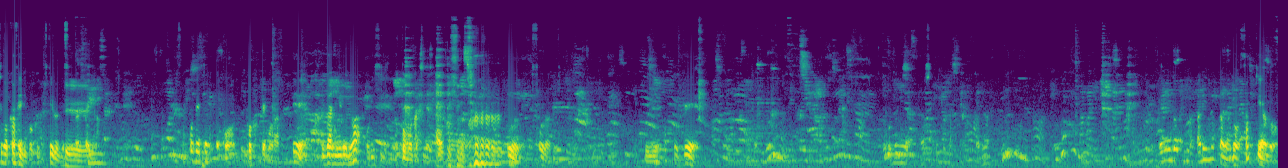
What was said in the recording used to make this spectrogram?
橋のカフェに僕来てるんですよ、何回か。ここでちょっとこう撮ってもらって、膝にいるのは織姫の友達です。ね。うん、そうなんです。ということで、これを出してみますかな。これのありながらの、さっきあの、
